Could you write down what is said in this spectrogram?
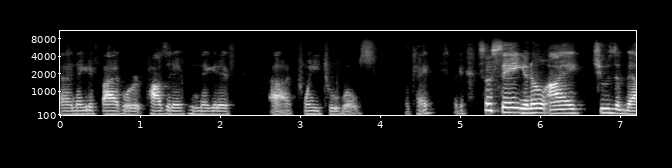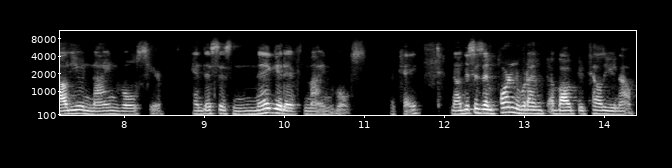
uh, negative 5, or positive, negative, uh, 22 volts. Okay. Okay. So say, you know, I choose the value 9 volts here, and this is negative 9 volts. Okay. Now, this is important what I'm about to tell you now.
